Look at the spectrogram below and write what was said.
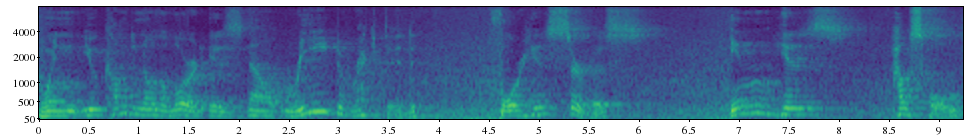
when you come to know the Lord, is now redirected for His service in His household,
